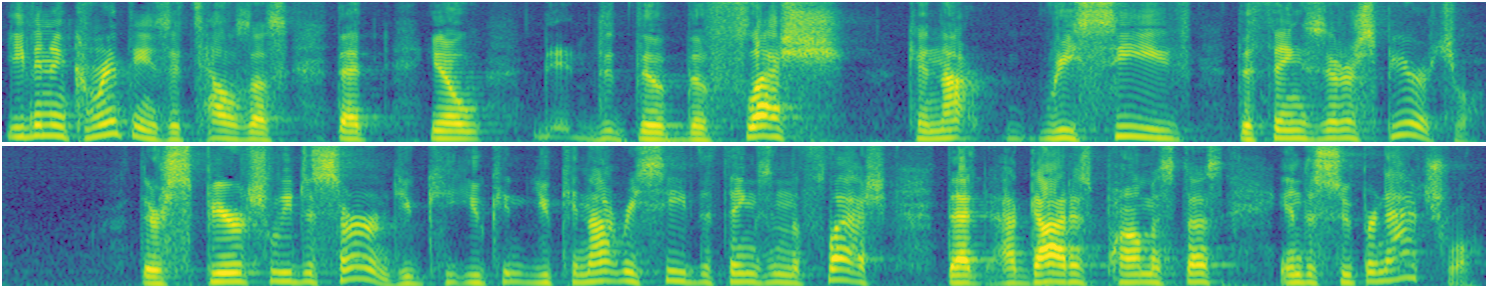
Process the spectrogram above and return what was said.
Even in Corinthians, it tells us that, you know, the, the, the flesh cannot receive the things that are spiritual. They're spiritually discerned. You, you, can, you cannot receive the things in the flesh that God has promised us in the supernatural.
